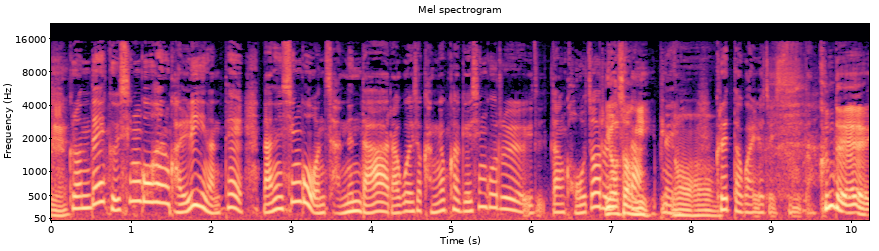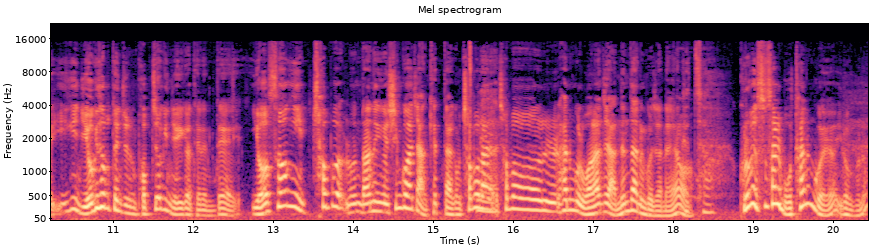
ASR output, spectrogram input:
예. 그런데 그 신고한 관리인한테 나는 신고 원치 않는다라고 해서 강력하게 신고를 일단 거절을 여성이 했다. 네. 어. 그랬다고 알려져 있습니다. 근데 이게 여기서부터 이제 좀 법적인 얘기가 되는데 여성이 처벌 나는 이거 신고하지 않겠다. 그럼 처벌 네. 처벌하는 걸 원하지 않는다는 거잖아요. 그렇죠. 그러면 수사를 못 하는 거예요, 이런 거는?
